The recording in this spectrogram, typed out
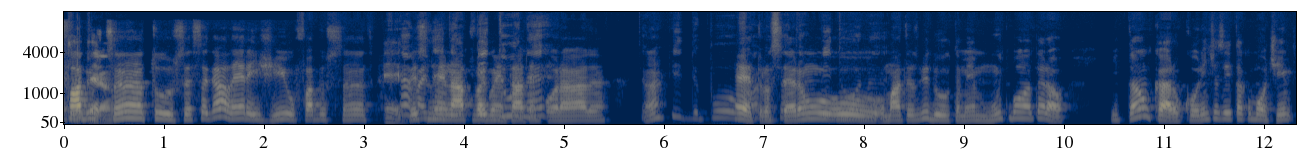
Fábio lateral. Santos, essa galera aí, Gil, Fábio Santos. É. Vê se o Renato vai aguentar né? a temporada. Hã? Pô, é, trouxeram o, Bidu, né? o Matheus Bidu, também é muito bom lateral. Então, cara, o Corinthians aí tá com um bom time.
